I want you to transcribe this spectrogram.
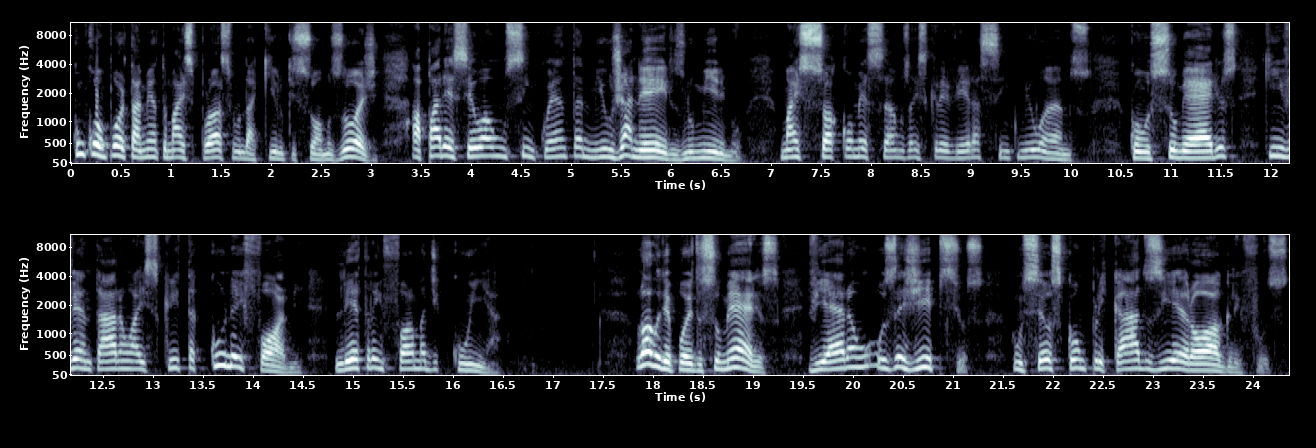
com comportamento mais próximo daquilo que somos hoje, apareceu há uns 50 mil janeiros, no mínimo, mas só começamos a escrever há 5 mil anos, com os sumérios que inventaram a escrita cuneiforme, letra em forma de cunha. Logo depois dos sumérios vieram os egípcios, com seus complicados hieróglifos.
